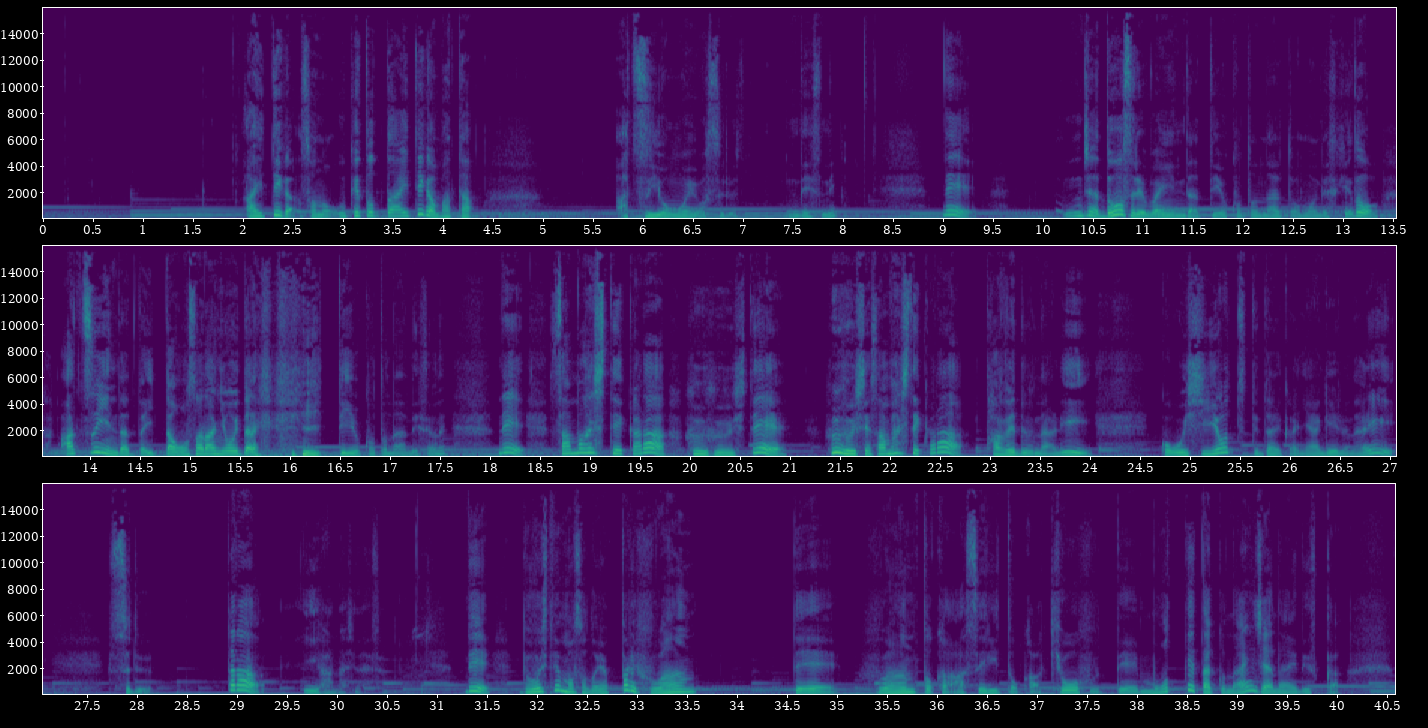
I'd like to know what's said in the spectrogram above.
相手がその受け取った相手がまた熱い思いをするんですね。でじゃあどうすればいいんだっていうことになると思うんですけど熱いんだったら一旦お皿に置いたらいいっていうことなんですよね。で冷ましてから夫婦して夫婦して冷ましてから食べるなりこう美味しいよって言って誰かにあげるなりするったらいい話なんですよ。でどうしてもそのやっぱり不安って不安とか焦りとか恐怖って持ってたくないじゃないですか。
